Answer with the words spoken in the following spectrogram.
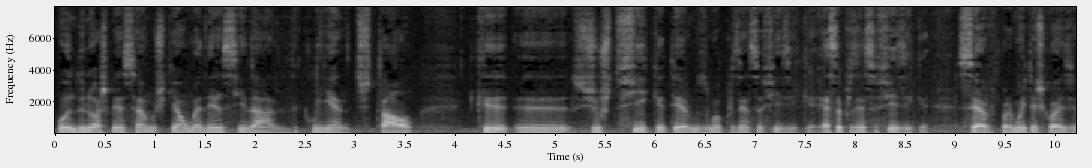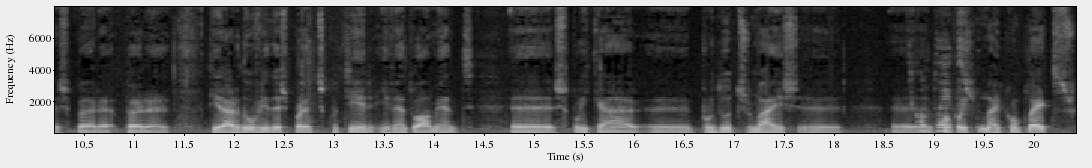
quando nós pensamos que há uma densidade de clientes tal que eh, justifica termos uma presença física. Essa presença física serve para muitas coisas, para, para tirar dúvidas, para discutir eventualmente uh, explicar uh, produtos mais, uh, complexos. mais complexos,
